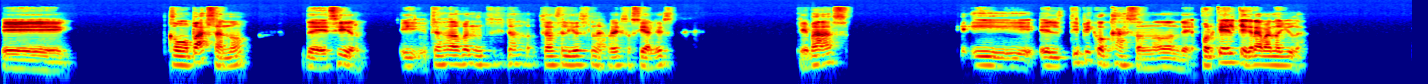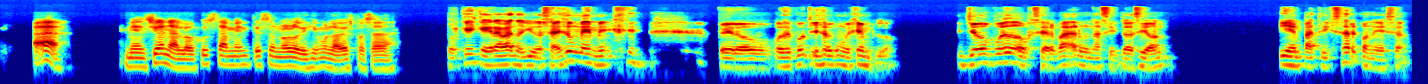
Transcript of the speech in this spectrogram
Eh, como pasa, ¿no? De decir, y te has dado cuenta, no sé si te, has- te han salido en las redes sociales, que vas y el típico caso, ¿no? Donde, ¿por qué el que graba no ayuda? ah, menciónalo, justamente eso no lo dijimos la vez pasada. ¿Por qué el que graba no ayuda? O sea, es un meme, pero o se puede utilizar como ejemplo. Yo puedo observar una situación y empatizar con esa,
